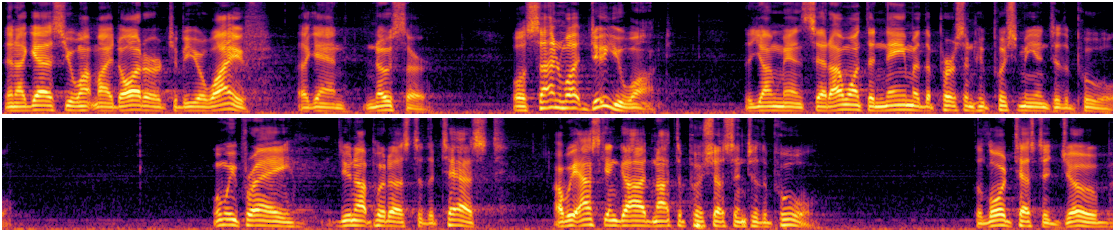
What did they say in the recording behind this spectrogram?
Then I guess you want my daughter to be your wife? Again, no, sir. Well, son, what do you want? The young man said, I want the name of the person who pushed me into the pool. When we pray, do not put us to the test, are we asking God not to push us into the pool? The Lord tested Job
